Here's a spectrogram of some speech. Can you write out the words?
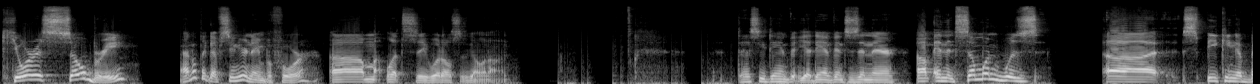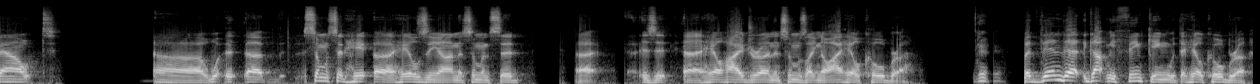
Kioris Sobri. I don't think I've seen your name before. Um, let's see, what else is going on? Did I see Dan? Vin- Yeah, Dan Vince is in there. Um, and then someone was uh, speaking about uh, what? Uh, someone said "Ha- uh, "Hail Zeon," and someone said, uh, "Is it uh, Hail Hydra?" And then someone was like, "No, I hail Cobra." but then that got me thinking with the Hail Cobra.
